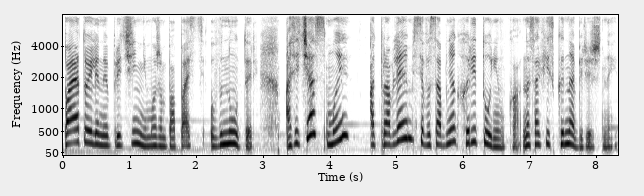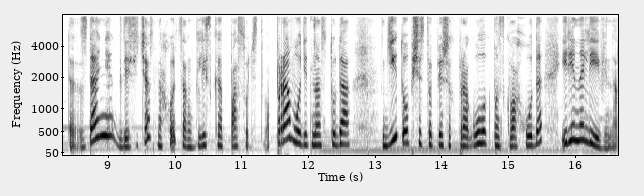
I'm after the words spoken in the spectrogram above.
по той или иной причине не можем попасть внутрь. А сейчас мы отправляемся в особняк Харитоненко на Софийской набережной. Это здание, где сейчас находится английское посольство. Проводит нас туда гид общества пеших прогулок Москвохода Ирина Левина.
